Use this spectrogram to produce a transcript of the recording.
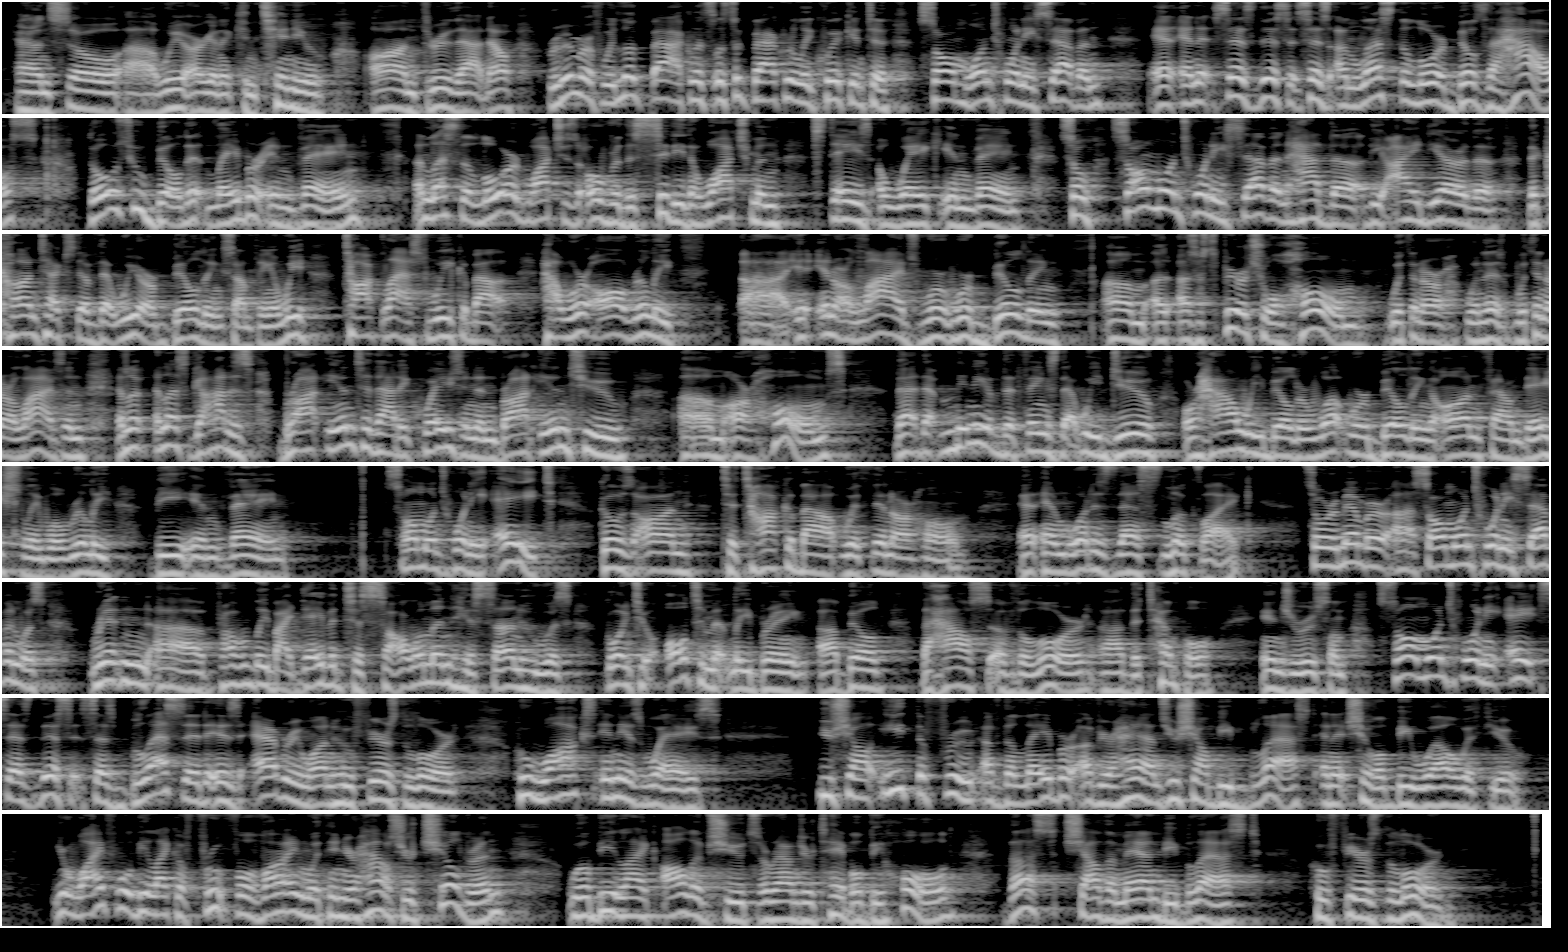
And so uh, we are going to continue on through that. Now, remember, if we look back, let's, let's look back really quick into Psalm 127. And, and it says this it says, Unless the Lord builds the house, those who build it labor in vain. Unless the Lord watches over the city, the watchman stays awake in vain. So Psalm 127 had the, the idea or the, the context of that we are building something. And we talked last week about how we're all really uh, in, in, our lives, we're, we're building um, a, a, spiritual home within our, within our lives. And, unless God is brought into that equation and brought into um, our homes, that, that many of the things that we do or how we build or what we're building on foundationally will really be in vain. Psalm 128 goes on to talk about within our home. And, and what does this look like? So remember, uh, Psalm 127 was written uh, probably by David to Solomon, his son, who was going to ultimately bring, uh, build the house of the Lord, uh, the temple in Jerusalem. Psalm 128 says this it says, Blessed is everyone who fears the Lord, who walks in his ways. You shall eat the fruit of the labor of your hands. You shall be blessed, and it shall be well with you. Your wife will be like a fruitful vine within your house. Your children will be like olive shoots around your table. Behold, thus shall the man be blessed who fears the Lord.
